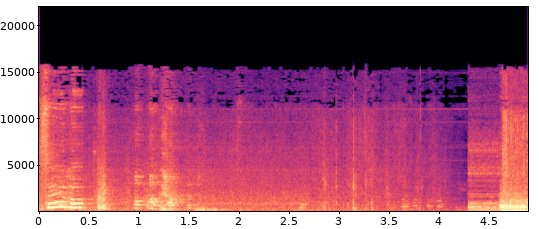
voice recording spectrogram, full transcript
Sarah. Thank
